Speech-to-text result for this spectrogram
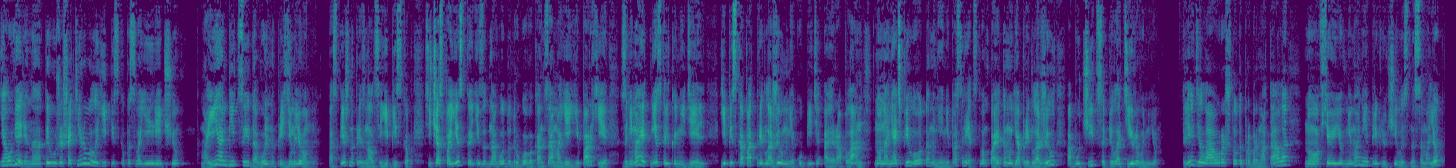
«Я уверена, ты уже шокировала епископа своей речью». «Мои амбиции довольно приземленны», – поспешно признался епископ. «Сейчас поездка из одного до другого конца моей епархии занимает несколько недель. Епископат предложил мне купить аэроплан, но нанять пилота мне непосредством, поэтому я предложил обучиться пилотированию. Леди Лаура что-то пробормотала, но все ее внимание переключилось на самолет,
